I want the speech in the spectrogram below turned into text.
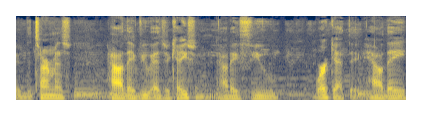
It determines how they view education, how they view work ethic, how they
